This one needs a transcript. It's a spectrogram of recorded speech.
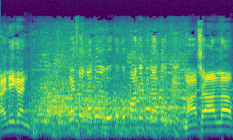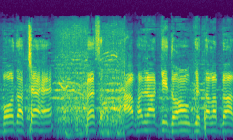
अलीगंज। कैसा लगा लोगों को पानी पिला करके? माशा बहुत अच्छा है। बस आप हजरात की दुआओं के तलबगार।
